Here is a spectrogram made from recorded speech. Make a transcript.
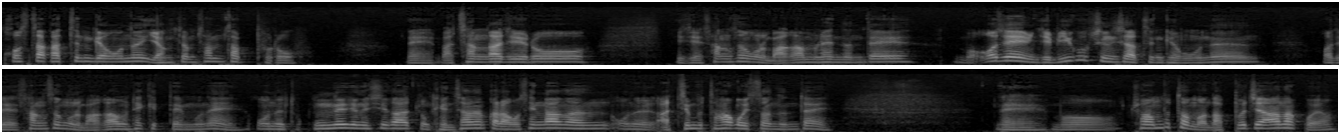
코스닥 같은 경우는 0.34%, 네, 마찬가지로 이제 상승으로 마감을 했는데 뭐 어제 이제 미국 증시 같은 경우는 어제 상승으로 마감을 했기 때문에 오늘 또 국내 증시가 좀 괜찮을 거라고 생각은 오늘 아침부터 하고 있었는데 네, 뭐 초반부터 뭐 나쁘지 않았고요.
